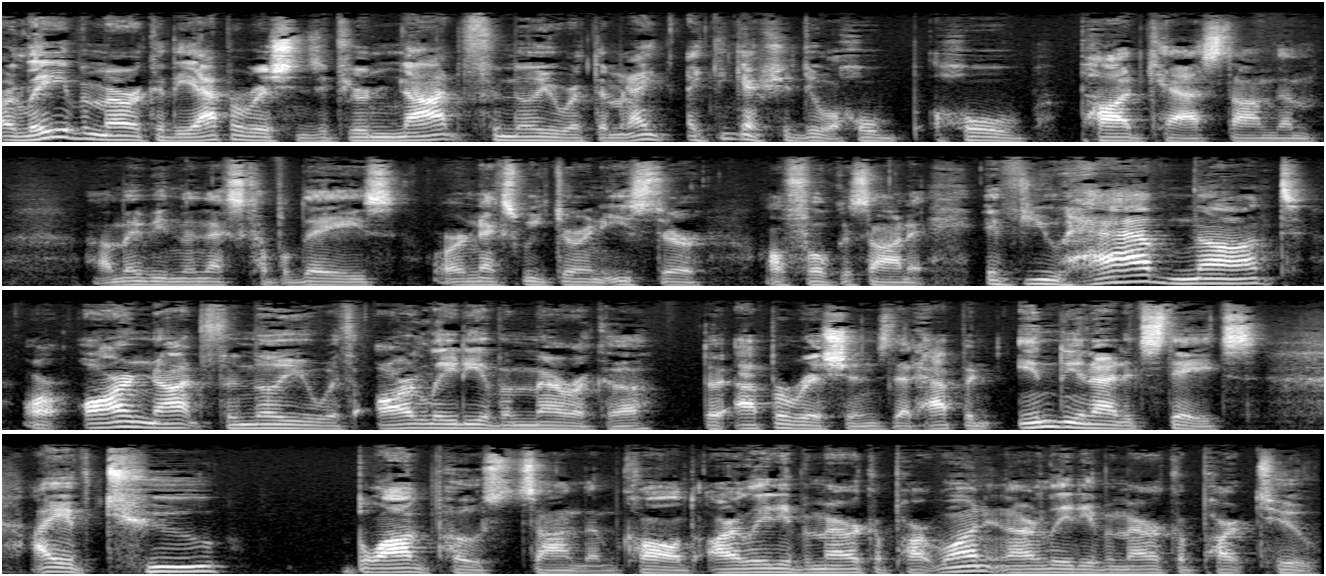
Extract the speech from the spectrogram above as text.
Our Lady of America, the apparitions, if you're not familiar with them, and I, I think I should do a whole, a whole podcast on them, uh, maybe in the next couple days or next week during Easter, I'll focus on it. If you have not or are not familiar with Our Lady of America, the apparitions that happen in the United States, I have two blog posts on them called Our Lady of America Part 1 and Our Lady of America Part 2.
